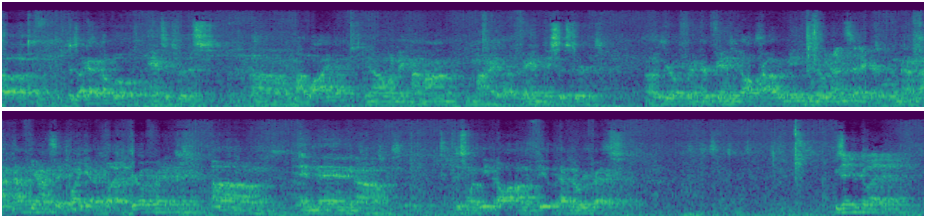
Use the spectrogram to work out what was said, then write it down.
Uh, I got a couple answers for this. Uh, my wife. You know, I want to make my mom, my uh, family, sister, uh, girlfriend, her family all proud of me. You know fiance I mean? No, not, not fiance quite yet, but girlfriend. Um, and then um, just want to leave it all on the field, have no regrets. Xavier, go ahead.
